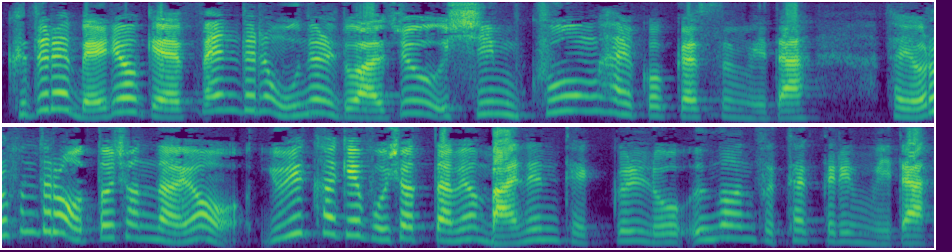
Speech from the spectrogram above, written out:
그들의 매력에 팬들은 오늘도 아주 심쿵할 것 같습니다. 자, 여러분들은 어떠셨나요? 유익하게 보셨다면 많은 댓글로 응원 부탁드립니다.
